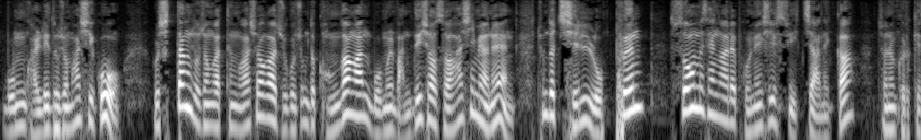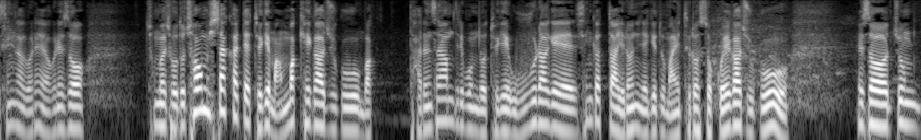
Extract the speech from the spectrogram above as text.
몸 관리도 좀 하시고 그리고 식당 조정 같은 거 하셔가지고 좀 더 건강한 몸을 만드셔서 하시면은 좀 더 질 높은 수험 생활을 보내실 수 있지 않을까? 저는 그렇게 생각을 해요. 그래서 정말 저도 처음 시작할 때 되게 막막해가지고 막 다른 사람들이 보면 너 되게 우울하게 생겼다 이런 얘기도 많이 들었었고 해가지고 그래서 좀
